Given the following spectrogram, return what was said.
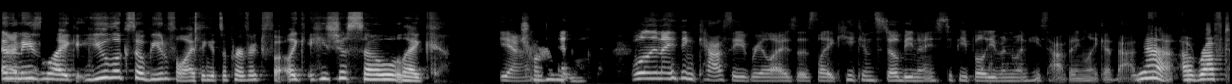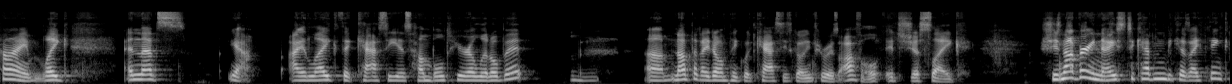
then he's like, You look so beautiful. I think it's a perfect photo. Like he's just so like yeah charming. And well, and I think Cassie realizes like he can still be nice to people even when he's having like a bad Yeah, a rough time. Like and that's yeah. I like that Cassie is humbled here a little bit. Mm-hmm. Um, not that I don't think what Cassie's going through is awful. It's just like she's not very nice to Kevin because I think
